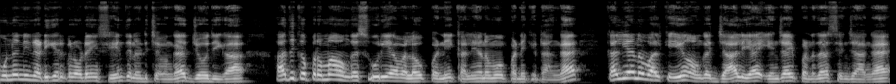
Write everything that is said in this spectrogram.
முன்னணி நடிகர்களோடையும் சேர்ந்து நடித்தவங்க ஜோதிகா. அதுக்கப்புறமா அவங்க சூர்யாவை லவ் பண்ணி கல்யாணமும் பண்ணிக்கிட்டாங்க. கல்யாண வாழ்க்கையும் அவங்க ஜாலியா என்ஜாய் பண்ணதா செஞ்சாங்க.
